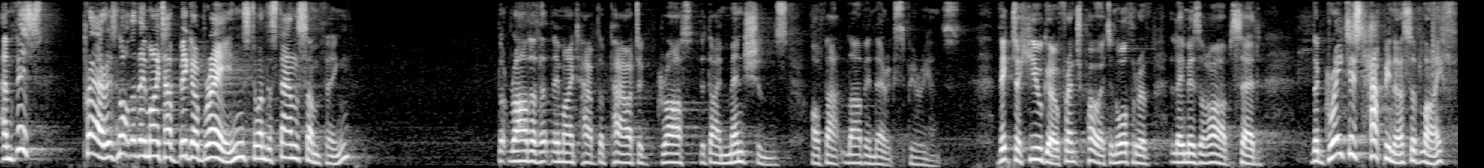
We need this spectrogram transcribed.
And this prayer is not that they might have bigger brains to understand something, but rather that they might have the power to grasp the dimensions of that love in their experience. Victor Hugo, French poet and author of Les Miserables, said, The greatest happiness of life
